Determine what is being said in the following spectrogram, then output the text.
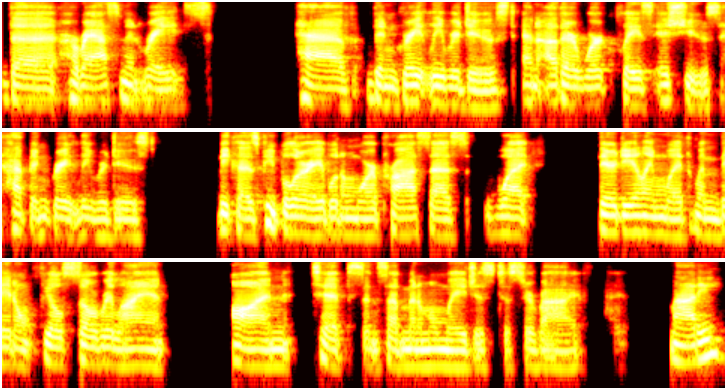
the harassment rates have been greatly reduced and other workplace issues have been greatly reduced because people are able to more process what they're dealing with when they don't feel so reliant on tips and subminimum wages to survive. Madi?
